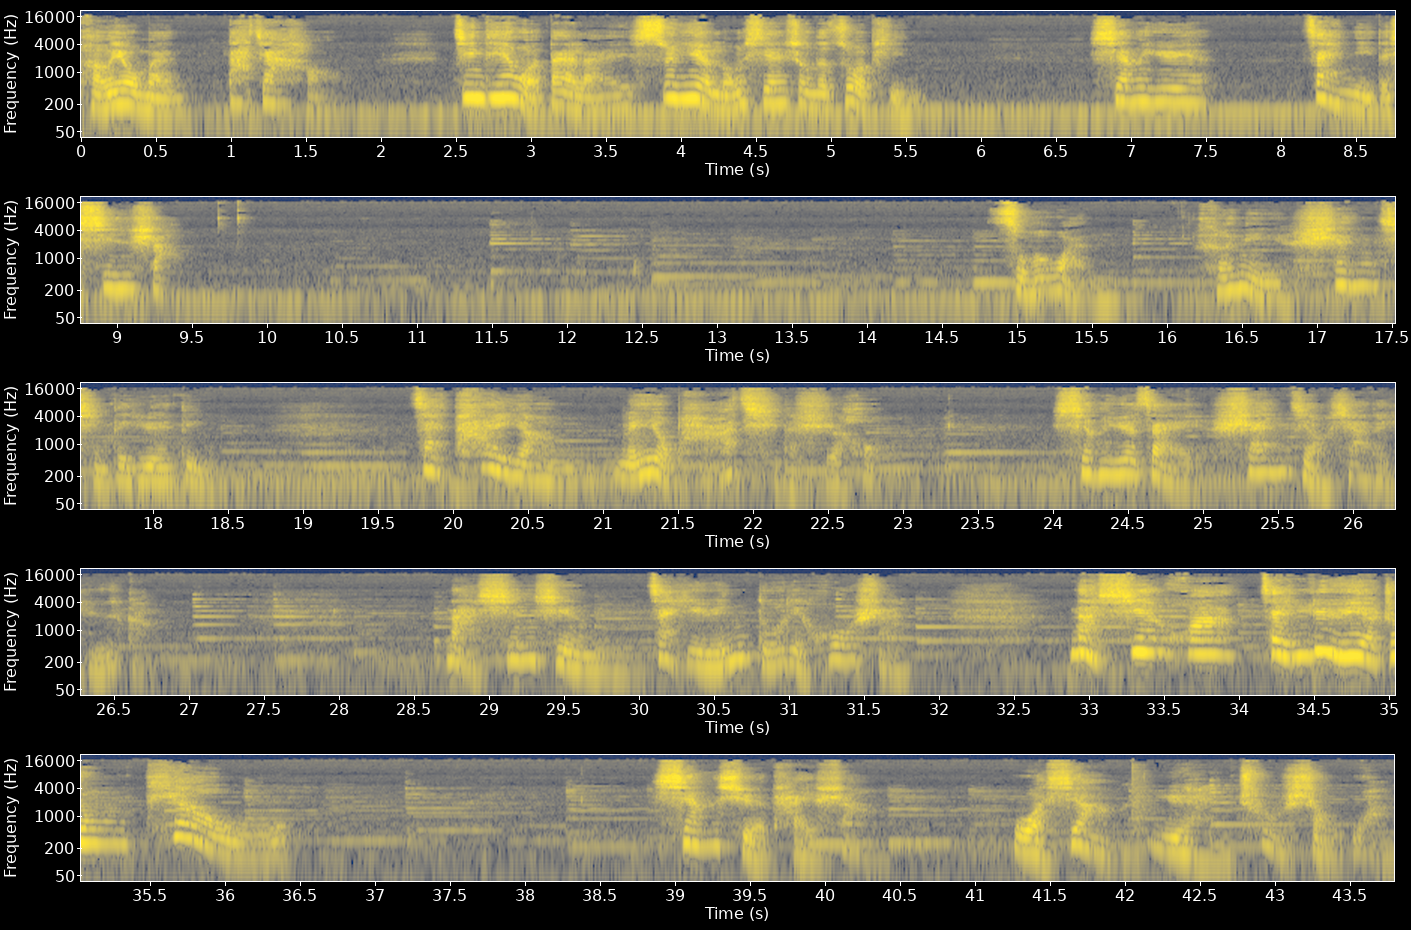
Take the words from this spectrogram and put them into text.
朋友们，大家好！今天我带来孙月龙先生的作品《相约在你的心上》。昨晚和你深情的约定，在太阳没有爬起的时候，相约在山脚下的渔港。那星星在云朵里忽闪，那鲜花在绿叶中跳舞。香雪台上，我向远处守望，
